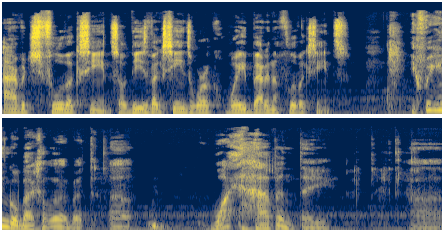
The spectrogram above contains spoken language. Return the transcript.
average flu vaccine. So these vaccines work way better than flu vaccines. If we can go back a little bit, uh, why haven't they uh,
